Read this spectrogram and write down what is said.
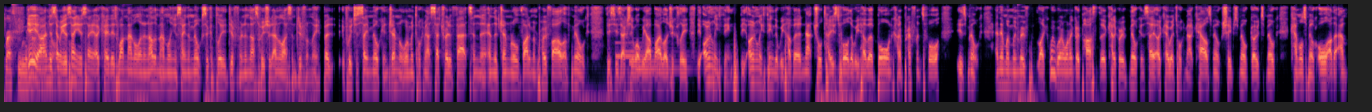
breastfeeding. Yeah, yeah, I understand what you're saying. You're saying, okay, there's one mammal and another mammal, and you're saying the milks are completely different, and thus we should analyze them differently. But if we just say milk in general, when we're talking about saturated fats and the and the general vitamin profile of milk, this is actually what we are biologically. The only thing, the only thing that we have a natural taste for, that we have a born kind of preference for, is milk. And then when we move, like when we want to go past the category of milk and say, okay, we're talking about cow's milk, sheep's milk, goat's milk, camel's milk, all other am-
